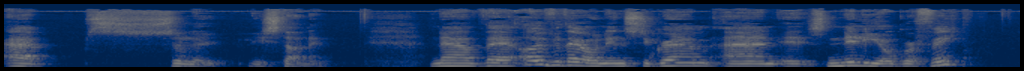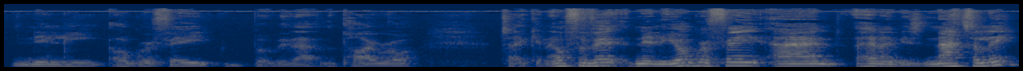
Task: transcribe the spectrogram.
absolutely stunning. Now, they're over there on Instagram and it's Nillyography. Nillyography, but without the pyro taken off of it. Nillyography. And her name is Natalie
